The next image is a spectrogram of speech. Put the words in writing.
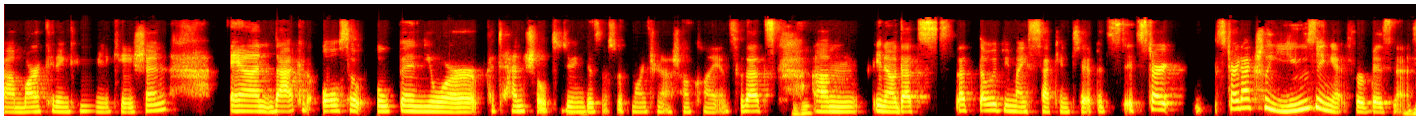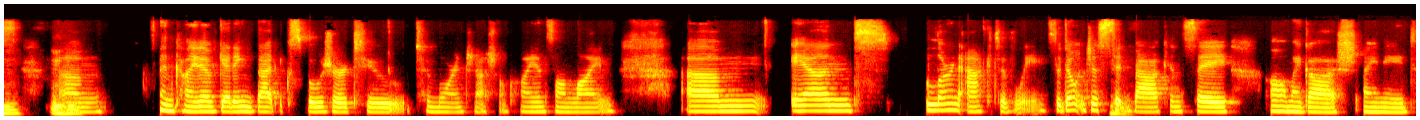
uh, marketing communication. And that could also open your potential to doing business with more international clients. So that's, mm-hmm. um, you know, that's that that would be my second tip. It's it's start start actually using it for business. Mm-hmm. Mm-hmm. Um, and kind of getting that exposure to to more international clients online um, and learn actively so don't just sit mm. back and say oh my gosh, I need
